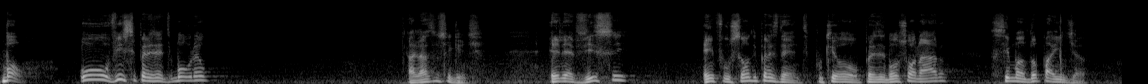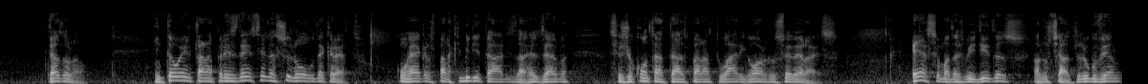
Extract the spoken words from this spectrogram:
Bom, o vice-presidente Mourão, aliás, é o seguinte, ele é vice em função de presidente, porque o presidente Bolsonaro se mandou para a Índia. Certo ou não? Então, ele está na presidência, ele assinou o decreto, com regras para que militares da reserva sejam contratados para atuar em órgãos federais. Essa é uma das medidas anunciadas pelo governo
